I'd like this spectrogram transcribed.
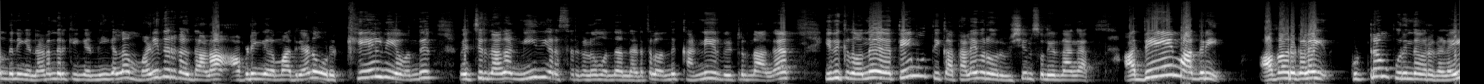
வந்து நீங்க நடந்திருக்கீங்க நீங்கெல்லாம் மனிதர்கள் தானா அப்படிங்கிற மாதிரியான ஒரு கேள்வியை வந்து வச்சிருந்தாங்க. நீதியரசர்களும் வந்து அந்த இடத்துல வந்து கண்ணீர் விட்டுருந்தாங்க. இதுக்கு வந்து தேமுதிக தலைவர் ஒரு விஷயம் சொல்லியிருந்தாங்க. அதே மாதிரி அவர்களை குற்றம் புரிந்தவர்களை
